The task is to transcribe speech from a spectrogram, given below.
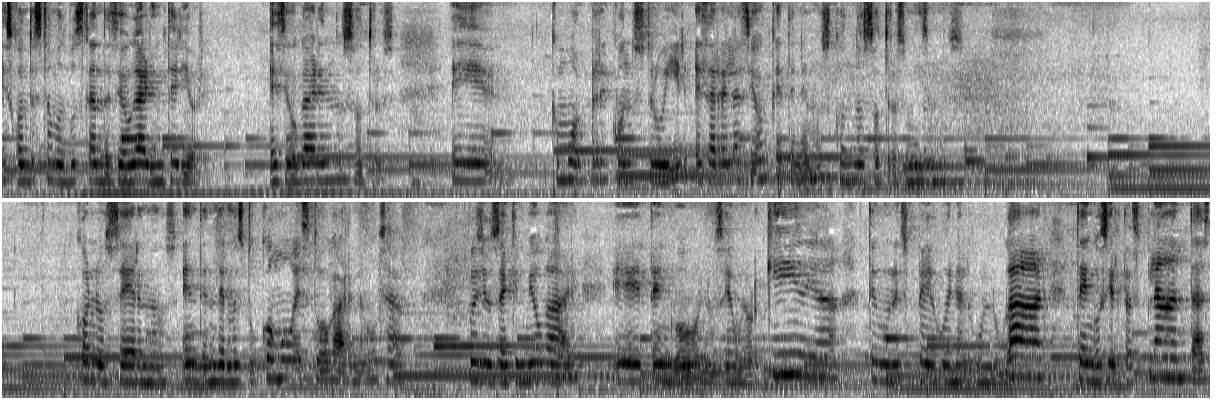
es cuando estamos buscando ese hogar interior, ese hogar en nosotros. Eh, como reconstruir esa relación que tenemos con nosotros mismos. Conocernos, entendernos. ¿Tú cómo ves tu hogar, no? O sea, pues yo sé que en mi hogar eh, tengo, no sé, una orquídea, tengo un espejo en algún lugar, tengo ciertas plantas,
